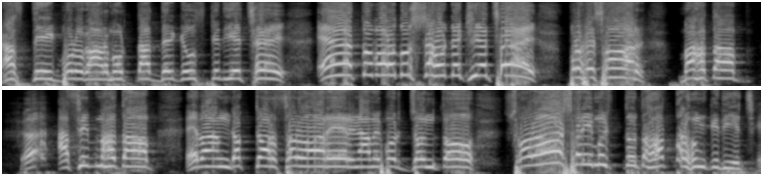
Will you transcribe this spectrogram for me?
নাস্তিক বড়গার মোর্তাদদেরকে উস্কে দিয়েছে, এত বড় দুঃসাহস দেখিয়েছে প্রফেসর মাহতাব আসিফ মাহতাব এবং ডক্টর সরোয়ারের নামে পর্যন্ত সরাসরি মৃত্যু হত্যার হুমকি দিয়েছে।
